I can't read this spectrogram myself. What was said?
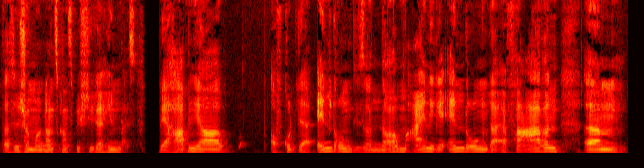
Das ist schon mal ein ganz, ganz wichtiger Hinweis. Wir haben ja aufgrund der Änderung dieser Norm einige Änderungen da erfahren. Ähm,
